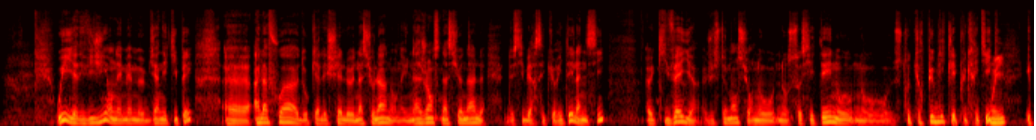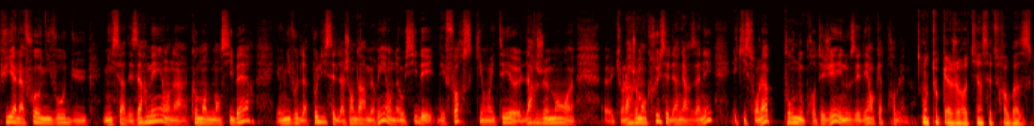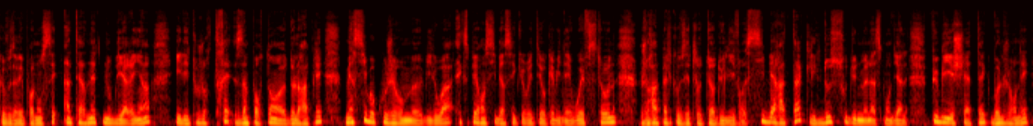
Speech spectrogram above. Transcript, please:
oui, il y a des vigies, on est même bien équipés. Euh, à la fois, donc à l'échelle nationale, on a une agence nationale de cybersécurité, l'ANSI, qui veille justement sur nos, sociétés, nos, structures publiques les plus critiques. Et puis à la fois au niveau du ministère des Armées, on a un commandement cyber, et au niveau de la police et de la gendarmerie, on a aussi des, forces qui ont été euh, largement, euh, qui ont largement cru ces dernières années et qui sont là pour nous protéger et nous aider en cas de problème. En tout cas, je retiens cette phrase que vous avez prononcée Internet n'oublie rien. Il est toujours très important de le rappeler. Merci beaucoup, Jérôme Billois, expert en cybersécurité au cabinet Wavestone. Je rappelle que vous êtes l'auteur du livre Cyberattaque, dessous d'une menace mondiale, publié chez Atec. Bonne journée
